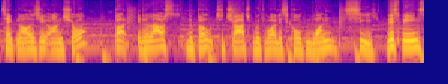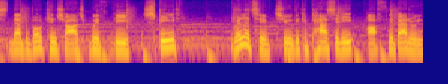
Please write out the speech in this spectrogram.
technology on shore, but it allows the boat to charge with what is called 1C. This means that the boat can charge with the speed relative to the capacity of the battery.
